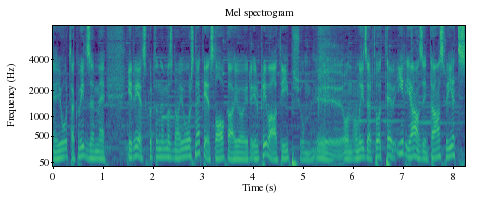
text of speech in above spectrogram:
jūrtaku vidzemē. Ir vietas, kur tu nemaz no jūras netiec laukā, jo ir, ir privāti īpašumi. E, Un, un līdz ar to tev ir jāzina tās vietas.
